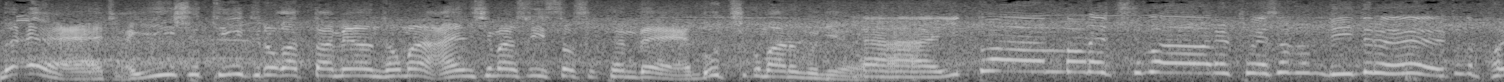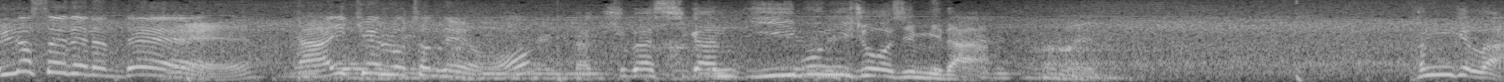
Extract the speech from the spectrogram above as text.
네 자 이 슈팅이 들어갔다면 정말 안심할 수 있었을 텐데 놓치고 마는군요. 야, 이 또 한 번의 추가를 통해서 좀 리드를 좀더 벌렸어야 되는데. 네. 야, 이 기회를 놓쳤네요. 자, 추가 시간 2분이 주어집니다. 한길란,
